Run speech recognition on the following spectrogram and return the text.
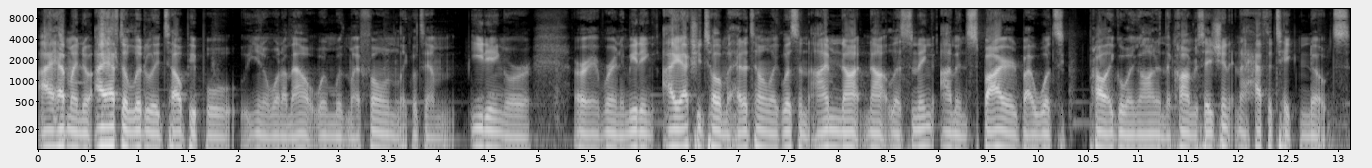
I have my note. I have to literally tell people, you know, when I'm out, when with my phone, like let's say I'm eating or or we're in a meeting, I actually tell them ahead of time, like, listen, I'm not not listening. I'm inspired by what's probably going on in the conversation, and I have to take notes.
